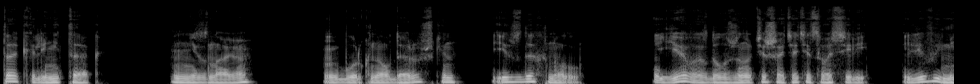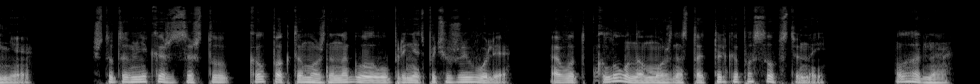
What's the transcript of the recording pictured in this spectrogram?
Так или не так? Не знаю. Буркнул Дорожкин и вздохнул. Я вас должен утешать, отец Василий, или вы меня? Что-то мне кажется, что колпак-то можно на голову принять по чужой воле, а вот клоуном можно стать только по собственной. Ладно,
